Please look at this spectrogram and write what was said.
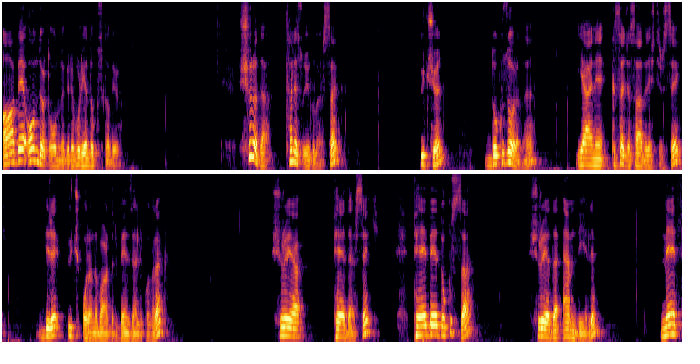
AB 14 olduğuna göre buraya 9 kalıyor. Şurada Thales uygularsak 3'ün 9 oranı yani kısaca sadeleştirirsek 1'e 3 oranı vardır benzerlik olarak. Şuraya P dersek PB 9 ise şuraya da M diyelim. MF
